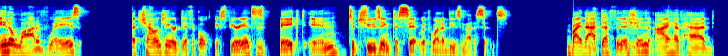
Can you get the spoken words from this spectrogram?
In a lot of ways, a challenging or difficult experience is baked in to choosing to sit with one of these medicines. By that definition, mm. I have had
